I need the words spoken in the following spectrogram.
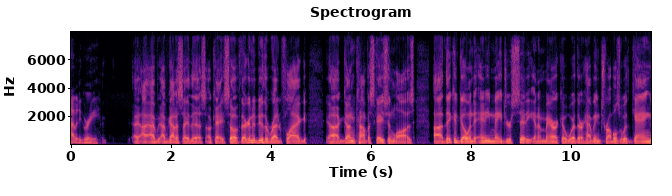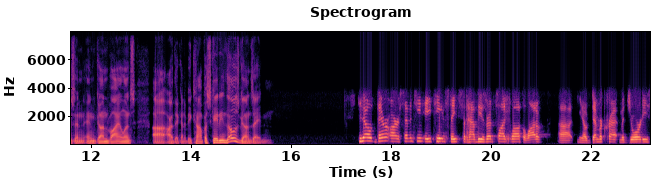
I would agree. I, have I've got to say this. Okay, so if they're going to do the red flag uh, gun confiscation laws, uh, they could go into any major city in America where they're having troubles with gangs and, and gun violence. Uh, are they going to be confiscating those guns, Aidan? You know, there are 17, 18 states that have these red flag laws. A lot of, uh, you know, Democrat majority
